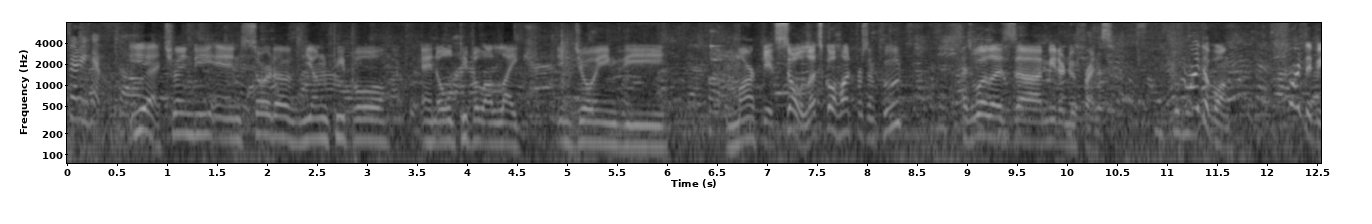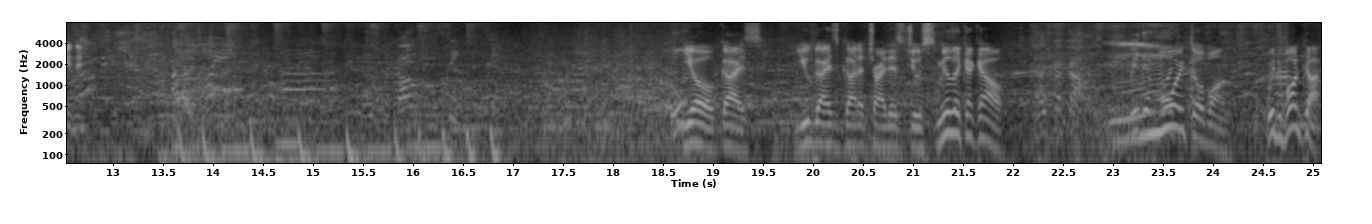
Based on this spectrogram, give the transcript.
very hip. Yeah, trendy and sort of young people and old people alike enjoying the market. So let's go hunt for some food as well as uh, meet our new friends. Muito bom. Forte bene. Yo, guys, you guys gotta try this juice. Mil de cacao. Muito bom. With vodka.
